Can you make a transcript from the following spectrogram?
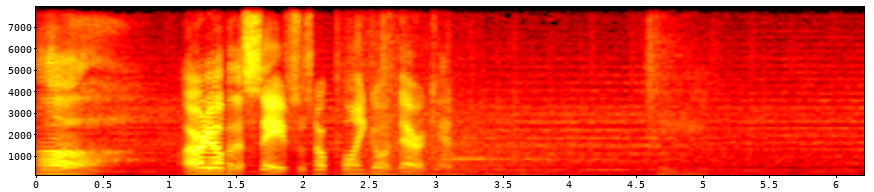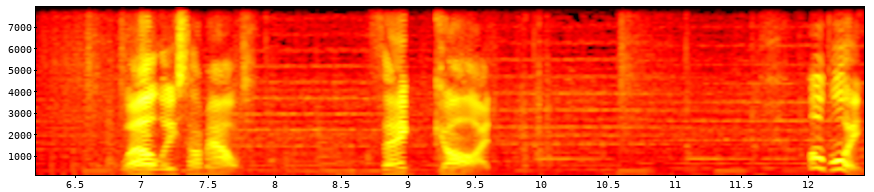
Oh. I already opened the safe, so there's no point going there again. Hmm. Well, at least I'm out. Thank God. Oh boy!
